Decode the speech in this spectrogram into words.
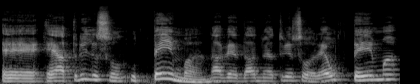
é, é a trilha sonora. O tema, na verdade, não é a trilha sonora, é o tema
